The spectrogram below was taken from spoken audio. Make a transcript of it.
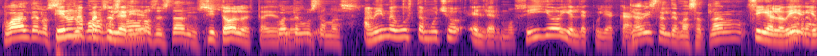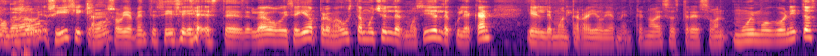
cuál de los Tiene una peculiaridad. todos los estadios. Sí, todos los estadios. ¿Cuál te gusta más? A mí me gusta mucho el de Hermosillo y el de Culiacán. ¿Ya viste el de Mazatlán? Sí, ya lo vi. ¿Ya yo, pues, sí, sí, claro, ¿Sí? pues, obviamente, sí, sí, este, desde luego voy seguido, pero me gusta mucho el de Hermosillo, el de Culiacán y el de Monterrey, obviamente, ¿no? Esos tres son muy, muy bonitos.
